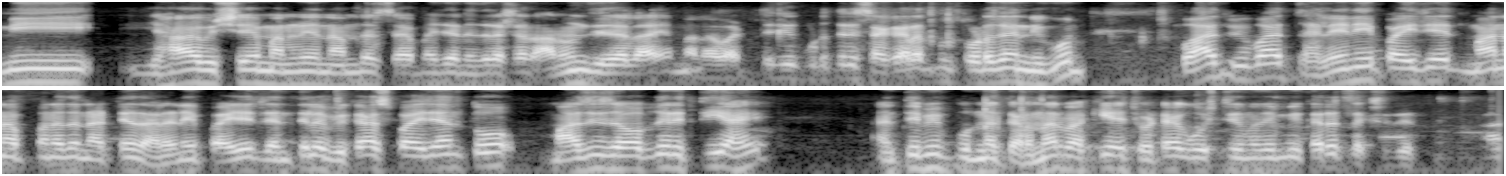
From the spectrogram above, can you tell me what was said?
मी हा विषय माननीय नामदार साहेबांच्या निदर्शनात आणून दिलेला आहे. मला वाटतं की कुठेतरी सकारात्मक तोडगा निघून वादविवाद झाले नाही पाहिजेत मान अपमानाचं नाट्य झालं नाही पाहिजे जनतेला विकास पाहिजे आणि तो माझी जबाबदारी ती आहे आणि ते मी पूर्ण करणार. बाकी या छोट्या गोष्टींमध्ये मी खरंच लक्ष देत नाही.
